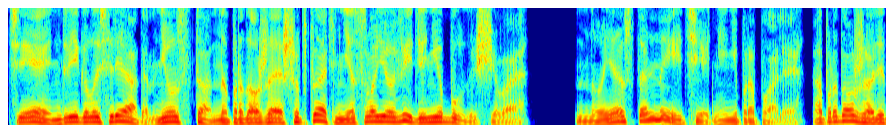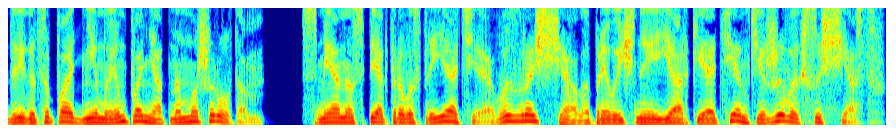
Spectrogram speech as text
Тень двигалась рядом, неустанно продолжая шептать мне свое видение будущего. Но и остальные тени не пропали, а продолжали двигаться по одним им понятным маршрутам. Смена спектра восприятия возвращала привычные яркие оттенки живых существ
